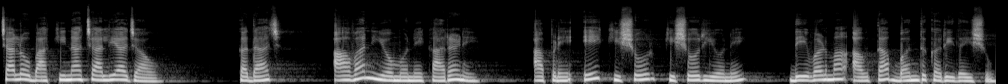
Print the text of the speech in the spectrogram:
ચાલો બાકીના ચાલ્યા જાઓ. કદાચ આવા નિયમોને કારણે આપણે એ કિશોર કિશોરીઓને દેવળમાં આવતા બંધ કરી દઈશું.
